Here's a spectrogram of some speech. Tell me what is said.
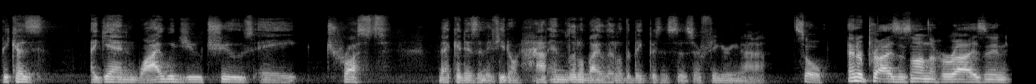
because again, why would you choose a trust mechanism if you don't have? And little by little, the big businesses are figuring that out. So enterprise is on the horizon.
